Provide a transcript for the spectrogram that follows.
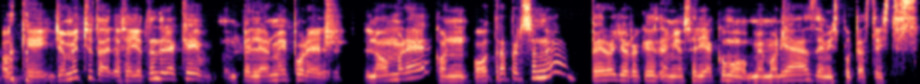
Ok. Yo me chutaría, o sea, yo tendría que pelearme por el nombre con otra persona, pero yo creo que el mío sería como memorias de mis putas tristes.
